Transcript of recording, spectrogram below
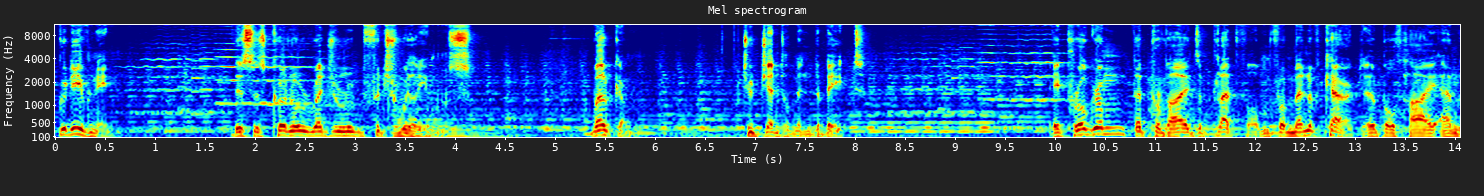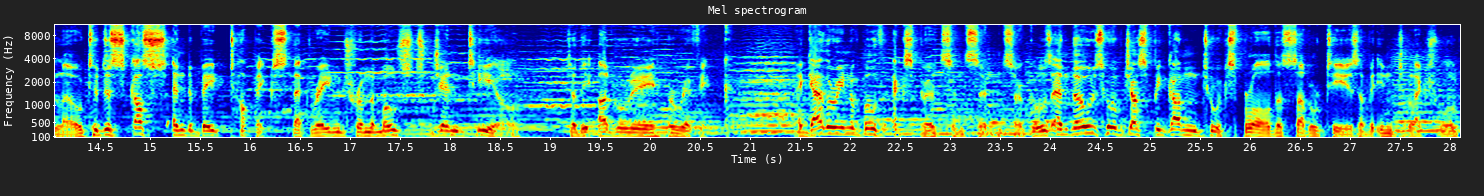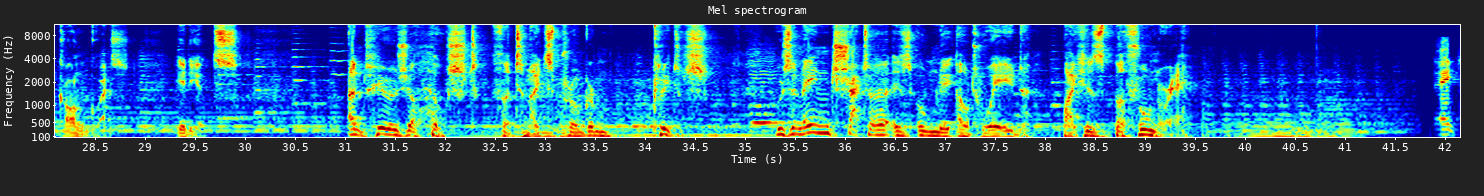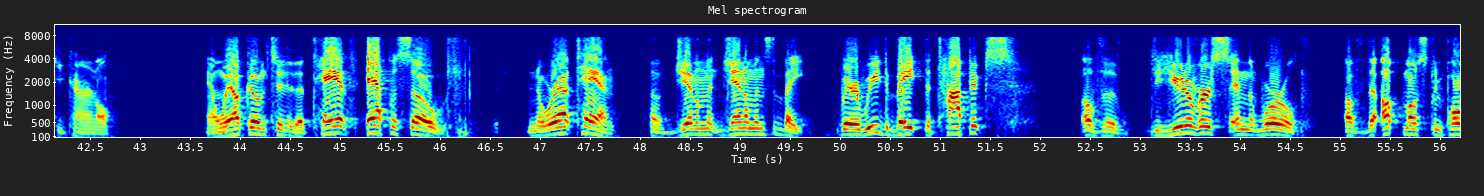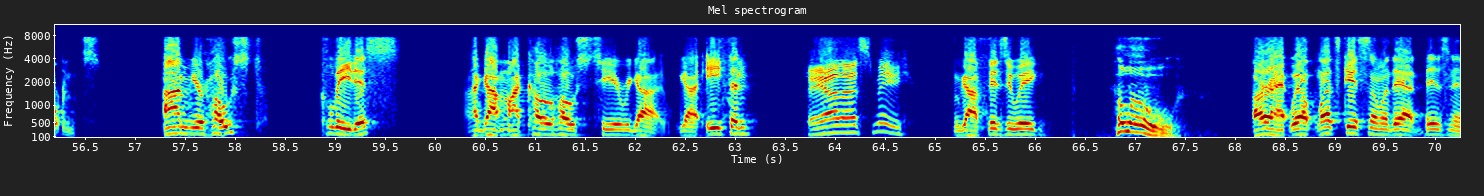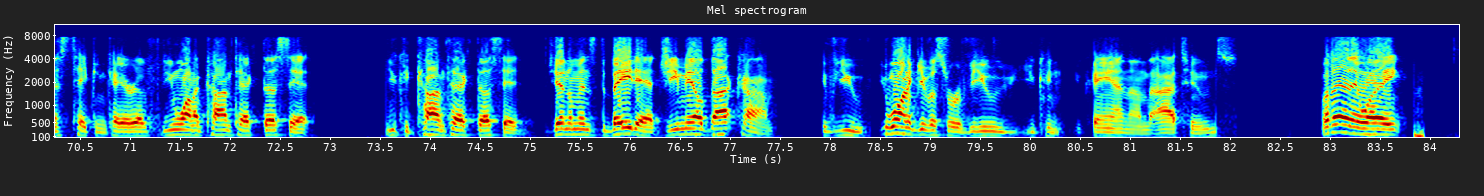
Good evening. This is Colonel Reginald Fitzwilliams. Welcome to Gentlemen Debate, a program that provides a platform for men of character, both high and low, to discuss and debate topics that range from the most genteel to the utterly horrific. A gathering of both experts in certain circles and those who have just begun to explore the subtleties of intellectual conquest. Idiots. And here's your host for tonight's program, Cletus, whose inane chatter is only outweighed by his buffoonery. Thank you, Colonel. And welcome to the 10th episode. No, we're at 10 of Gentlemen, Gentlemen's Debate, where we debate the topics of the, the universe and the world of the utmost importance. I'm your host, Cletus. I got my co-hosts here. We got we got Ethan. Yeah, that's me. We got Fizzywig. Hello. All right, well, let's get some of that business taken care of. If you want to contact us at, you could contact us at gentlemen'sdebate at gmail.com. If you if you want to give us a review, you can you can on the iTunes. But anyway,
